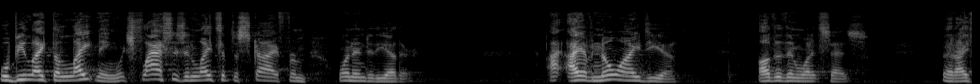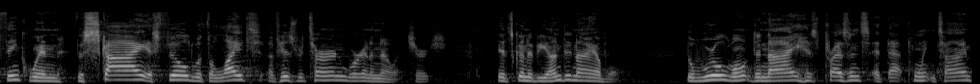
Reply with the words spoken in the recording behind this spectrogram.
will be like the lightning which flashes and lights up the sky from one end to the other. I, I have no idea, other than what it says, that I think when the sky is filled with the light of his return, we're going to know it, church. It's going to be undeniable. The world won't deny his presence at that point in time.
